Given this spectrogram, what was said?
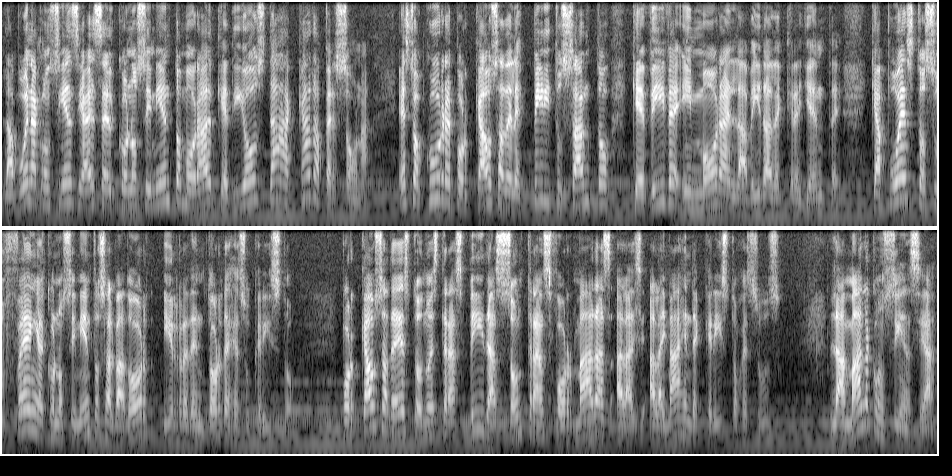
La buena conciencia es el conocimiento moral que Dios da a cada persona esto ocurre por causa del Espíritu Santo que vive y mora en la vida del creyente, que ha puesto su fe en el conocimiento salvador y redentor de Jesucristo. Por causa de esto, nuestras vidas son transformadas a la, a la imagen de Cristo Jesús. La mala conciencia,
